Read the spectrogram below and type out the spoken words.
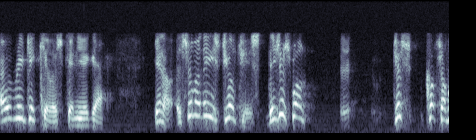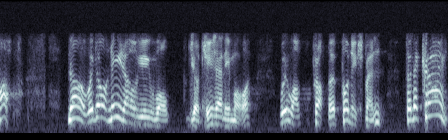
how ridiculous can you get? You know, some of these judges, they just want, just cut them off. No, we don't need all you woke judges anymore. We want proper punishment for the crime.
